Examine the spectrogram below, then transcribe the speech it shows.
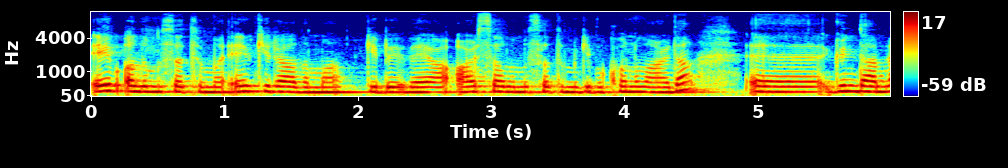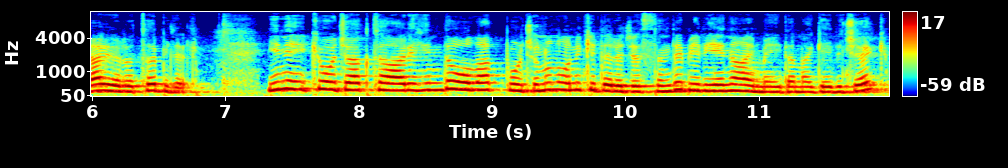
ev alımı satımı, ev kiralama gibi veya arsa alımı satımı gibi konularda e, gündemler yaratabilir. Yine 2 Ocak tarihinde Oğlak Burcu'nun 12 derecesinde bir yeni ay meydana gelecek.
